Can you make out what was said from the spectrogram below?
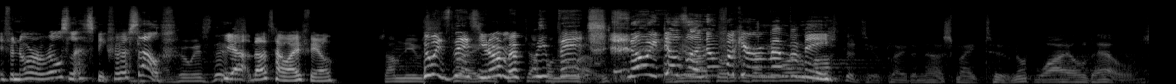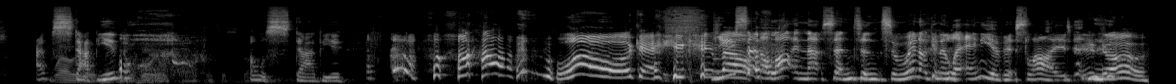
If Anora rules, let her speak for herself. Who is this? Yeah, that's how I feel. Some new Who is this? You don't remember me, bitch? No, he doesn't. Don't fucking remember me. bastards who play the nursemaid too, not wild elves. I will stab you. I will stab you. Whoa, okay. You came You out. said a lot in that sentence, and we're not going to let any of it slide. no.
